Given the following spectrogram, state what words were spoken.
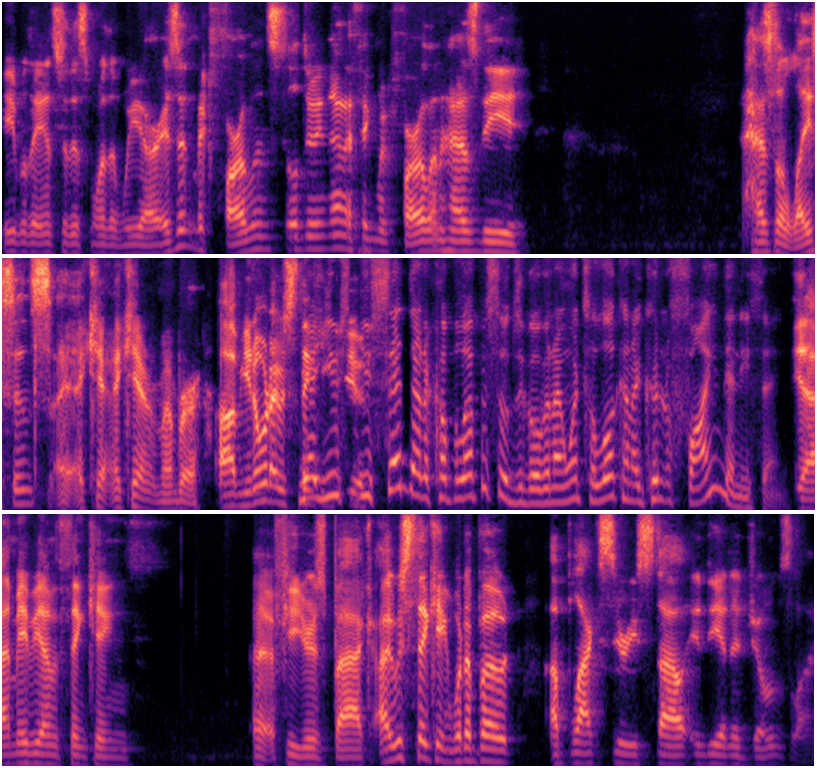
able to answer this more than we are. Isn't McFarlane still doing that? I think McFarlane has the has the license. I, I, can't I can't remember. Um, you know what I was thinking? Yeah, you too? you said that a couple episodes ago, but I went to look and I couldn't find anything. Yeah, maybe I'm thinking a few years back. I was thinking, what about a Black Series style Indiana Jones line?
